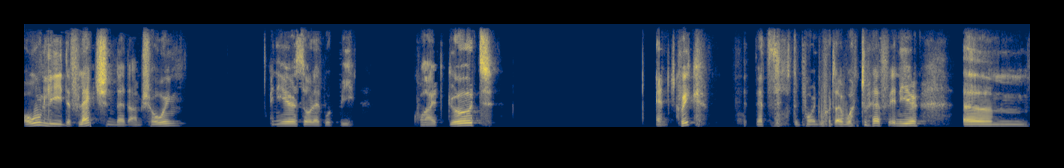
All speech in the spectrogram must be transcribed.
only deflection that I'm showing in here. So that would be quite good and quick. That's the point what I want to have in here. Um,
